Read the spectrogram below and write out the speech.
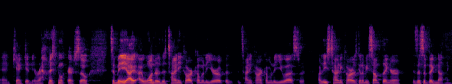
and can't get around anywhere. So, to me, I, I wonder the tiny car coming to Europe, the tiny car coming to U.S. Or are these tiny cars going to be something, or is this a big nothing?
